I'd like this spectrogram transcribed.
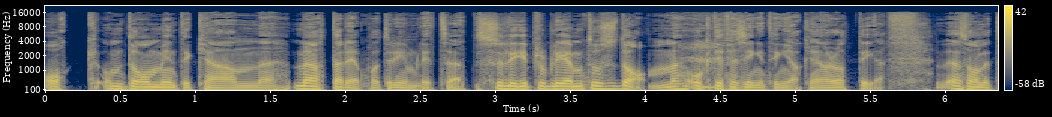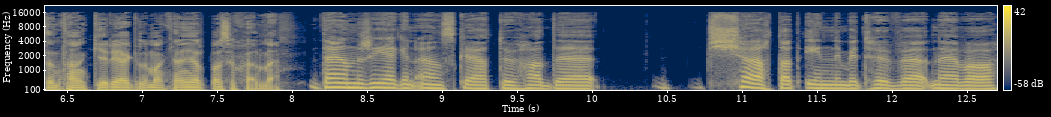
Och om de inte kan möta det på ett rimligt sätt så ligger problemet hos dem och det finns ingenting jag kan göra åt det. En sån liten tankeregel man kan hjälpa sig själv med. Den regeln önskar jag att du hade tjötat in i mitt huvud när jag var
